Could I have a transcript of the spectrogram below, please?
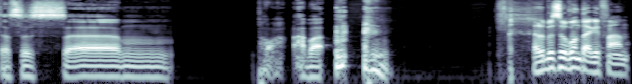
Das ist, ähm, boah, aber Also bist du runtergefahren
